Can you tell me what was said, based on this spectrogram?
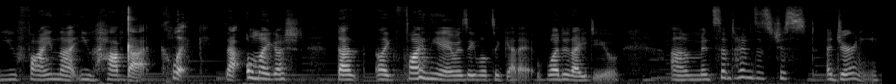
you find that you have that click, that oh my gosh, that like finally I was able to get it. What did I do? Um, and sometimes it's just a journey,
